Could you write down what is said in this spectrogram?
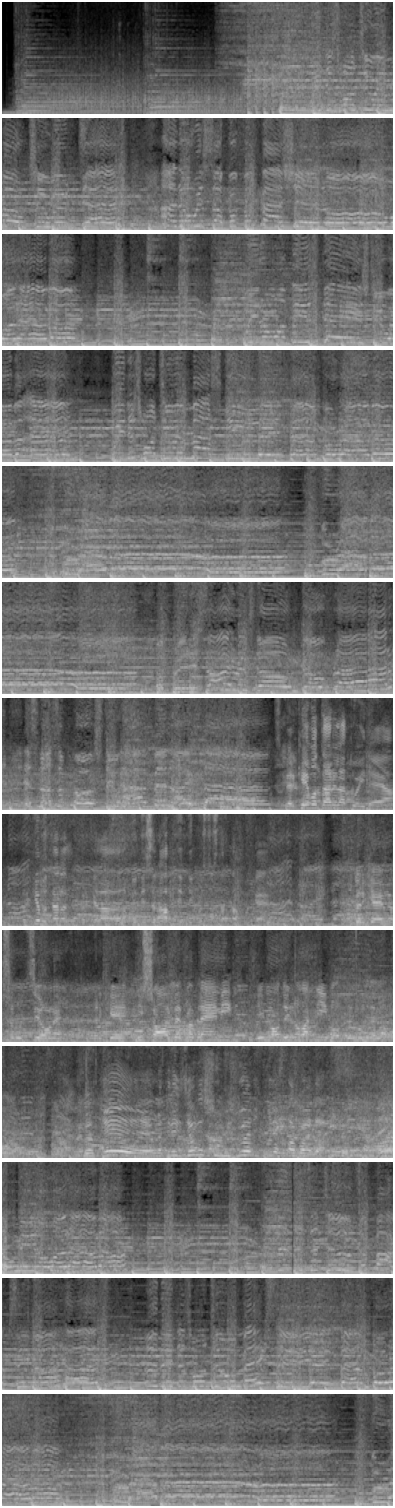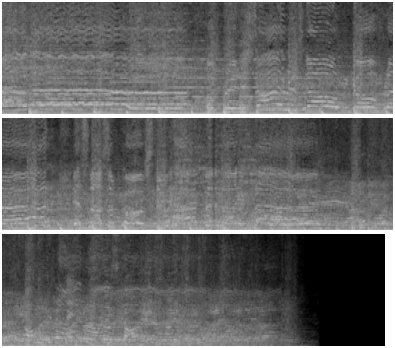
you Perché votare la tua idea? Perché votare perché la, la più disruptive di questo startup weekend? Perché è una soluzione, perché risolve problemi in modo innovativo del mondo del lavoro. Perché è una televisione su misura di chi la sta guardando.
